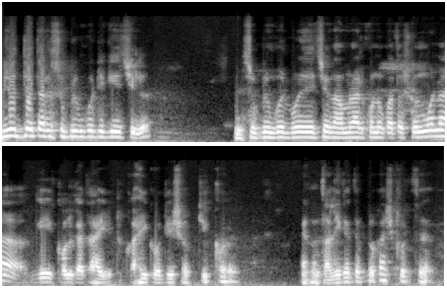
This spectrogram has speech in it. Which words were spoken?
বিরুদ্ধে তারা সুপ্রিম কোর্টে গিয়েছিল। সুপ্রিম কোর্ট বলে দিয়েছেন আমরা আর কোনো কথা শুনব না, গিয়ে কলকাতা হাই হাইকোর্টে সব ঠিক করো। এখন তালিকাতে প্রকাশ করতে হবে।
